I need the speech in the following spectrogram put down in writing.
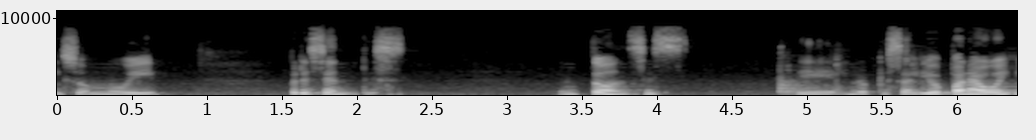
y son muy presentes. Entonces, eh, lo que salió para hoy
